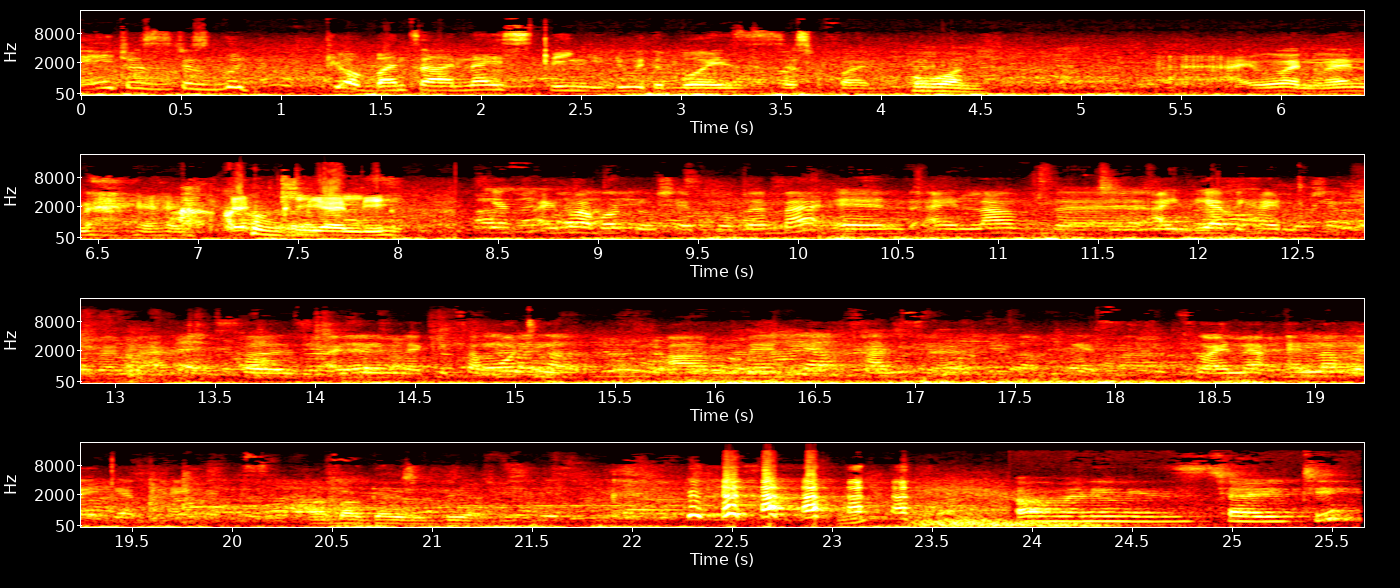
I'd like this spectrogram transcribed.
And it was it was good, pure banter, nice thing you do with the boys, just for fun. Who won? I won, man, clearly. Yes, I know about No Shave November and I love the idea behind No Shave November because I mean like it's supporting um, men with cancer. Yes, so I, lo- I love the idea behind it. How about guys with beards? hmm? oh, my name is Charity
